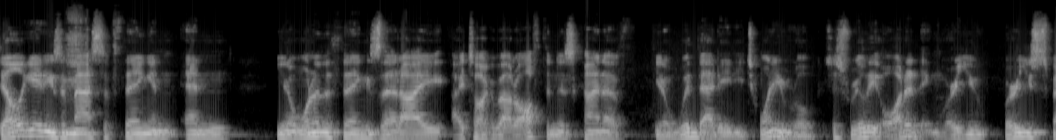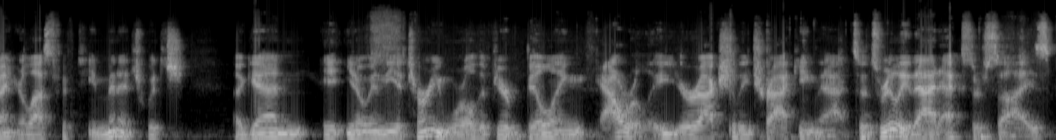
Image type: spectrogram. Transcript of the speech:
delegating is a massive thing and and you know one of the things that I, I talk about often is kind of you know with that 80-20 rule just really auditing where you where you spent your last 15 minutes which again it, you know in the attorney world if you're billing hourly you're actually tracking that so it's really that exercise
